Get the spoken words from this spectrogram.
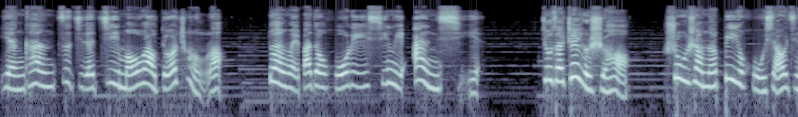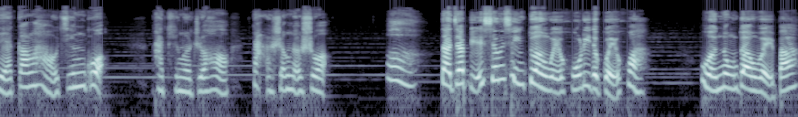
眼看自己的计谋要得逞了，断尾巴的狐狸心里暗喜。就在这个时候，树上的壁虎小姐刚好经过。她听了之后，大声地说：“，大家别相信断尾狐狸的鬼话。我弄断尾巴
